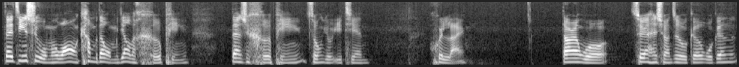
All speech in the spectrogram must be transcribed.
在今世，我们往往看不到我们要的和平，但是和平总有一天会来。当然，我虽然很喜欢这首歌，我跟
